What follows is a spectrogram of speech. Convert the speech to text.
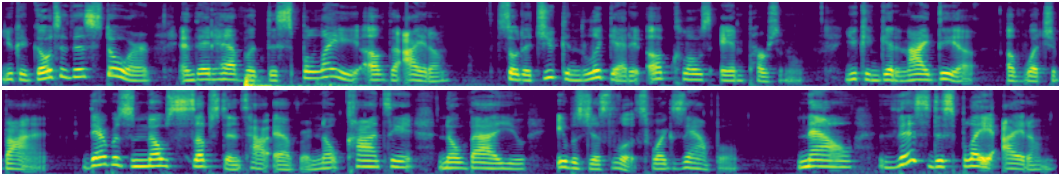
you could go to this store and they'd have a display of the item so that you can look at it up close and personal. You can get an idea of what you're buying. There was no substance, however, no content, no value. It was just looks. For example, now this display item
